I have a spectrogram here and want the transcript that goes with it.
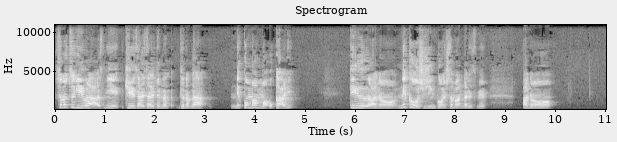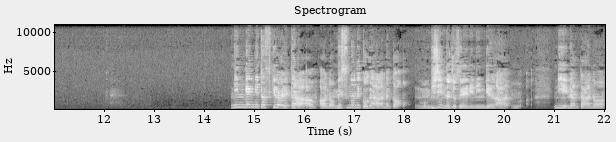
その次は、に掲載されてたのが、猫まんまおかわりっていう、あの、猫を主人公にした漫画ですね。あの人間に助けられたああのメスの猫がなんかもう美人な女性に人間あになんかあの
